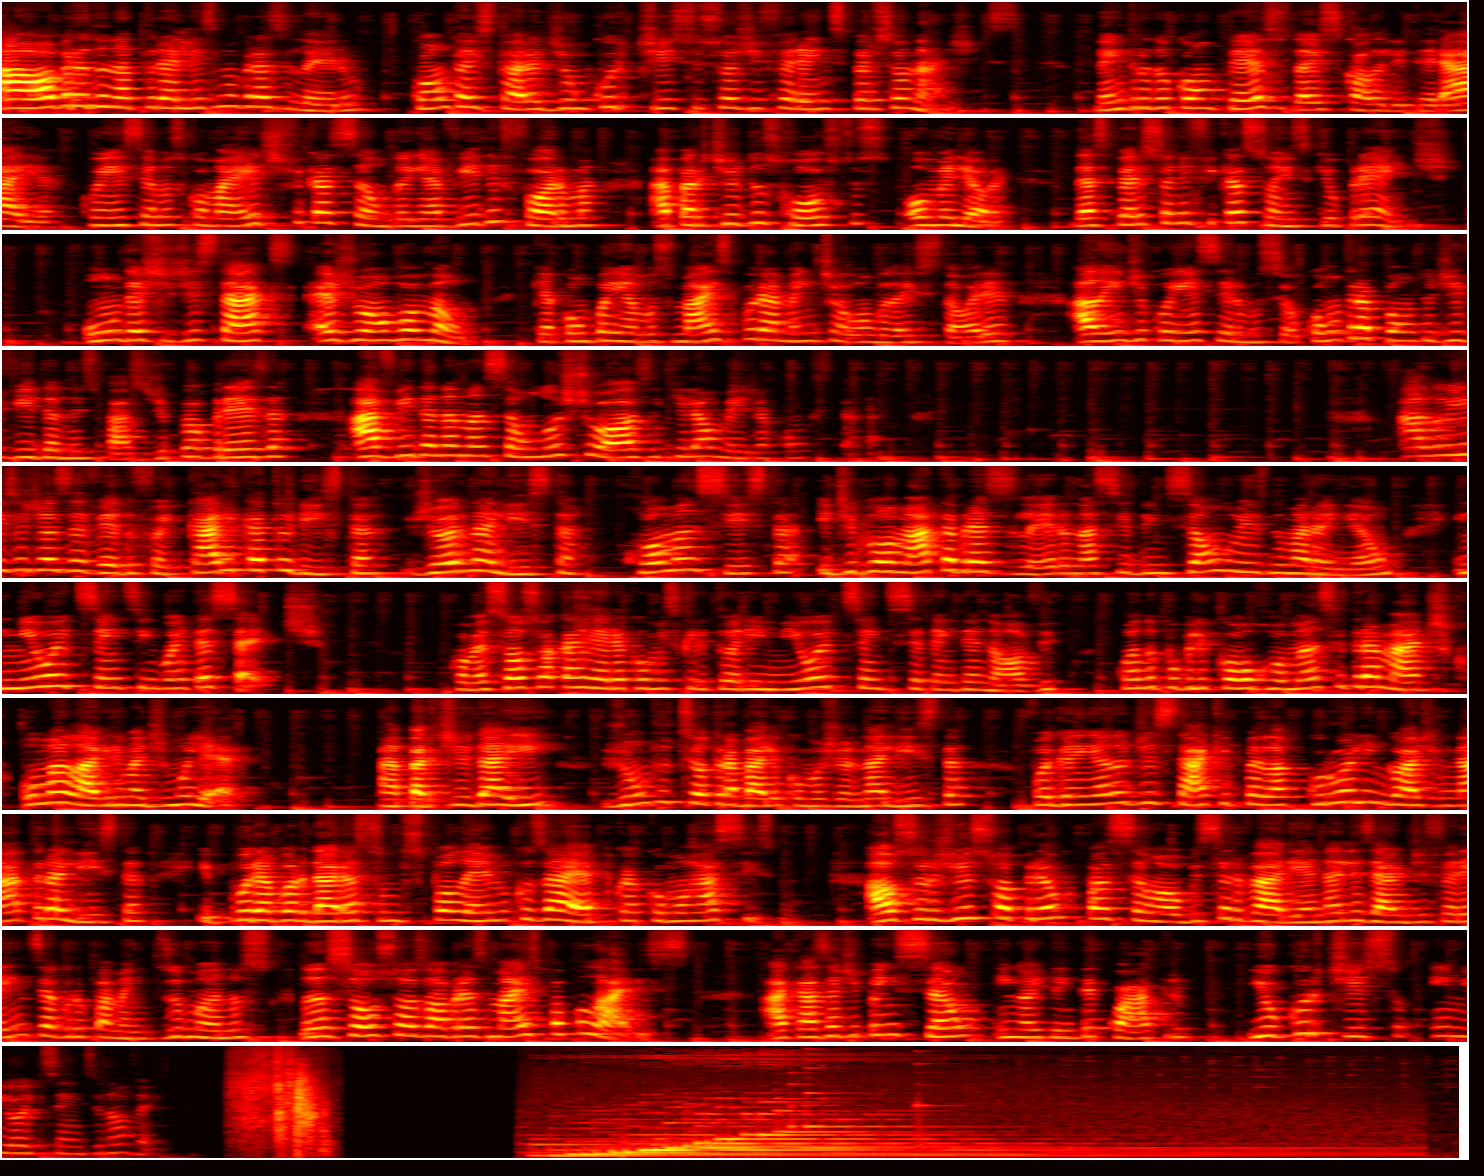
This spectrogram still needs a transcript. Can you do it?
A obra do naturalismo brasileiro conta a história de um cortiço e suas diferentes personagens. Dentro do contexto da escola literária, conhecemos como a edificação ganha vida e forma a partir dos rostos, ou melhor, das personificações que o preenche. Um destes destaques é João Romão, que acompanhamos mais puramente ao longo da história, além de conhecermos seu contraponto de vida no espaço de pobreza, a vida na mansão luxuosa que ele almeja conquistar. Aloysio de Azevedo foi caricaturista, jornalista, romancista e diplomata brasileiro nascido em São Luís, no Maranhão, em 1857. Começou sua carreira como escritor em 1879, quando publicou o romance dramático Uma Lágrima de Mulher. A partir daí, junto de seu trabalho como jornalista, foi ganhando destaque pela crua linguagem naturalista e por abordar assuntos polêmicos à época como o racismo. Ao surgir sua preocupação a observar e analisar diferentes agrupamentos humanos, lançou suas obras mais populares, A Casa de Pensão, em 84, e O Curtiço, em 1890.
